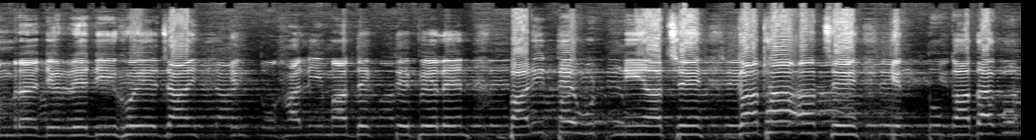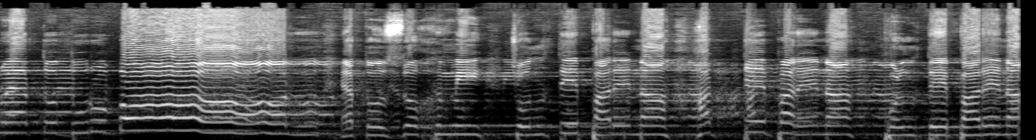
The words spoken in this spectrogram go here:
আমরা যে রেডি হয়ে যাই, কিন্তু হালিমা দেখতে পেলেন, বাড়িতে উঠনি আছে, গাধা আছে, কিন্তু গাধাগুলো এত দুর্বল, এত জখমি, চলতে পারে না, হাঁটতে পারে না, ফলতে পারে না,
